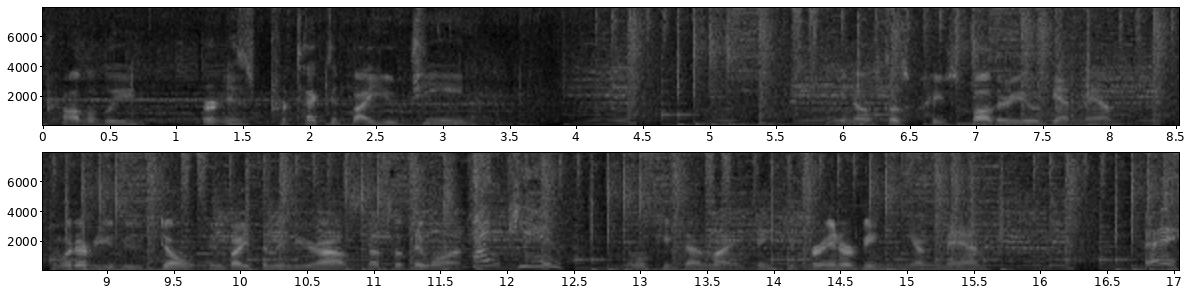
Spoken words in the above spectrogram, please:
probably, or is protected by Eugene. Let me know if those creeps bother you again, ma'am. And whatever you do, don't invite them into your house. That's what they want. Thank you! I will keep that in mind. Thank you for intervening, young man. Hey,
